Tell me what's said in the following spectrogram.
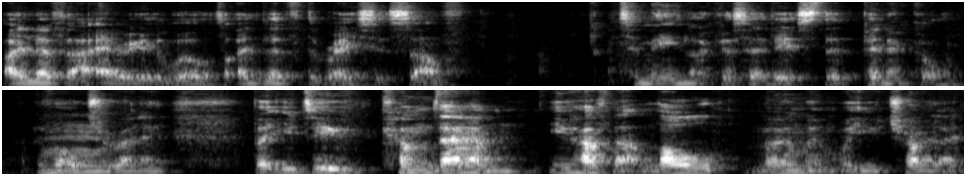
I love that area of the world. I love the race itself. To me, like I said, it's the pinnacle of Mm. ultra running. But you do come down. You have that lull moment where you try like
